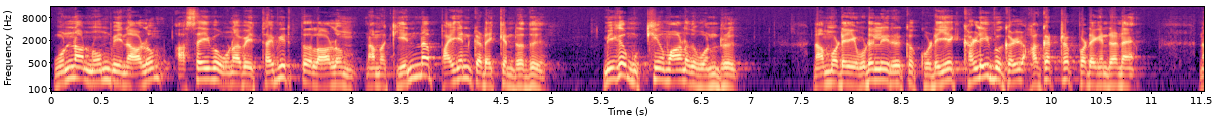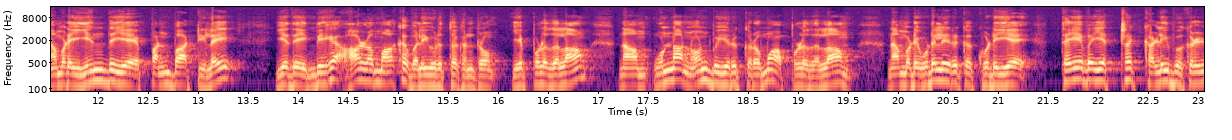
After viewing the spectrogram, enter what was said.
உண்ணா நோன்பினாலும் அசைவ உணவை தவிர்த்தலாலும் நமக்கு என்ன பயன் கிடைக்கின்றது? மிக முக்கியமானது ஒன்று. நம்முடைய உடலில் இருக்கக்கூடிய கழிவுகள் அகற்றப்படுகின்றன. நம்முடைய இந்திய பண்பாட்டிலே இதை மிக ஆழமாக வலியுறுத்துகின்றோம். எப்பொழுதெல்லாம் நாம் உண்ணா நோன்பு இருக்கிறோமோ அப்பொழுதெல்லாம் நம்முடைய உடலில் இருக்கக்கூடிய தேவையற்ற கழிவுகள்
